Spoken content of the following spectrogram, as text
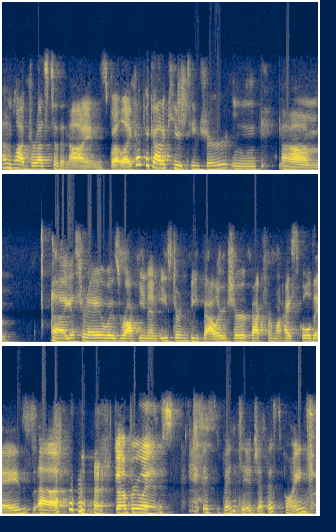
I'm not dressed to the nines, but like I pick out a cute T-shirt, and um, uh, yesterday I was rocking an Eastern Beat Ballard shirt back from my high school days. Uh, Go Bruins. it's vintage at this point.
